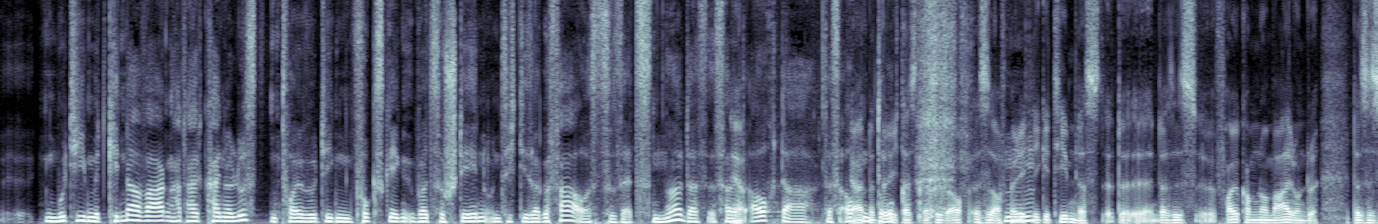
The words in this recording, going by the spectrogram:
äh, Mutti mit Kinderwagen hat halt keine Lust, einen tollwütigen Fuchs gegenüber zu stehen und sich dieser Gefahr auszusetzen. Ne? Das ist halt ja. auch da. Das ist auch ja, ein natürlich, Druck. Das, das, ist auch, das ist auch völlig mhm. legitim. Das, das ist vollkommen normal und das ist,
